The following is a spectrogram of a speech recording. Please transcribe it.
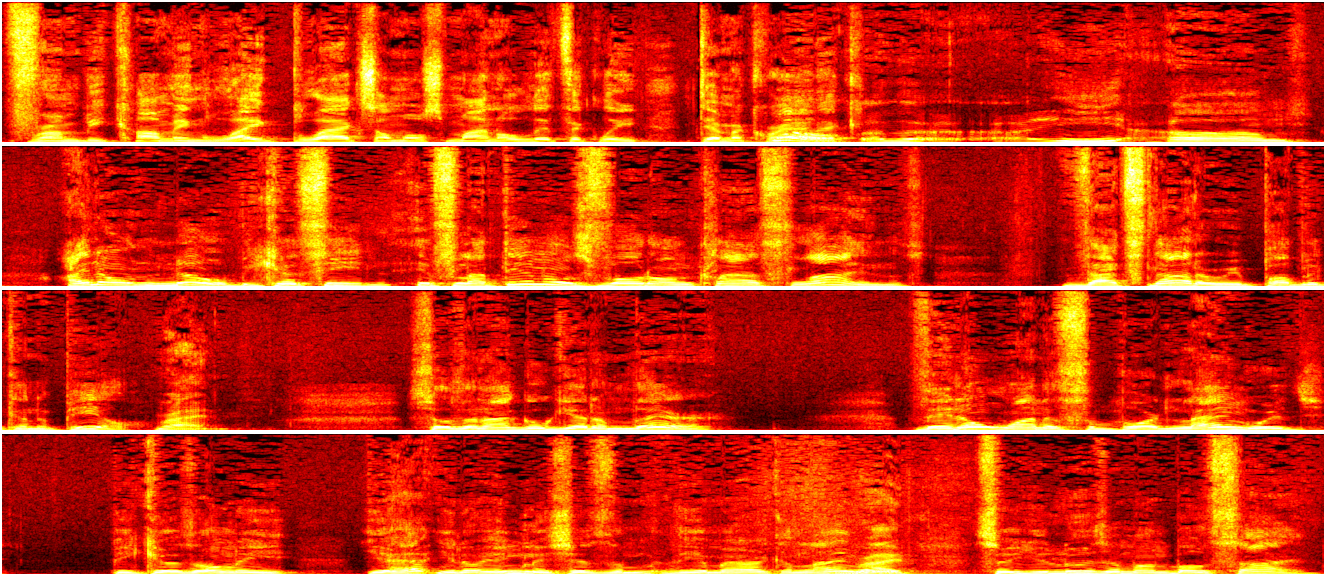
from becoming like blacks, almost monolithically Democratic? Ye- um, I don't know because see, if Latinos vote on class lines, that's not a Republican appeal. right. So they're not going to get them there. They don't want to support language because only you ha- you know English is the, the American language. Right. So you lose them on both sides.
